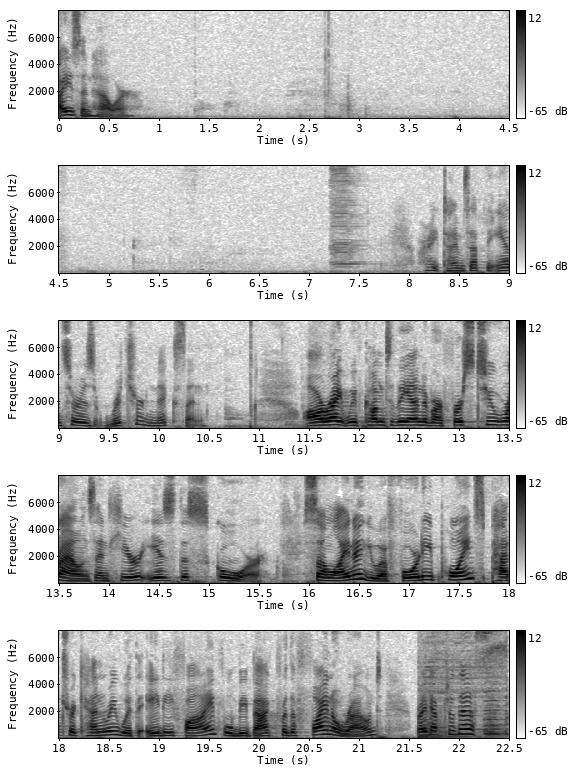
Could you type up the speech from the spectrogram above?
Eisenhower? All right, time's up. The answer is Richard Nixon. All right, we've come to the end of our first two rounds, and here is the score. Celina, you have 40 points. Patrick Henry with 85. We'll be back for the final round right after this.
